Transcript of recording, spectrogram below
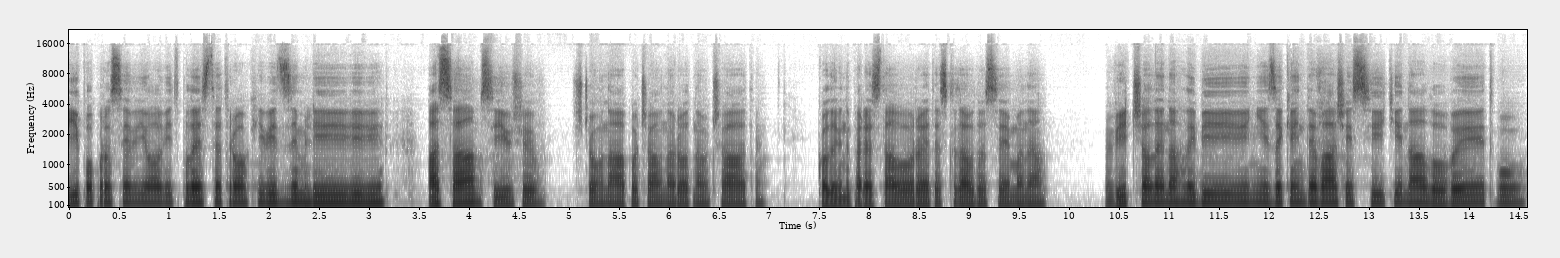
і попросив його відплисти трохи від землі, а сам, сівши в човна, почав народ навчати. Коли він перестав говорити, сказав до Симона, Відчали на глибині, закиньте ваші сіті на ловитву.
